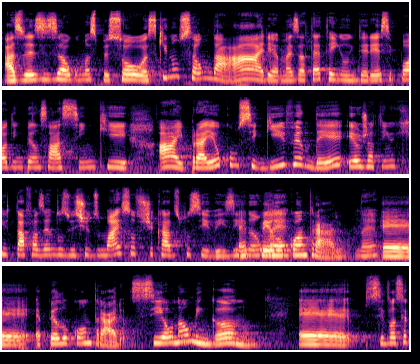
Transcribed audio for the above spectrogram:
às vezes algumas pessoas que não são da área, mas até têm um interesse, podem pensar assim que, ai, ah, para eu conseguir vender, eu já tenho que estar tá fazendo os vestidos mais sofisticados possíveis. E é não pelo é. contrário. Né? É, é pelo contrário. Se eu não me engano. É, se você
